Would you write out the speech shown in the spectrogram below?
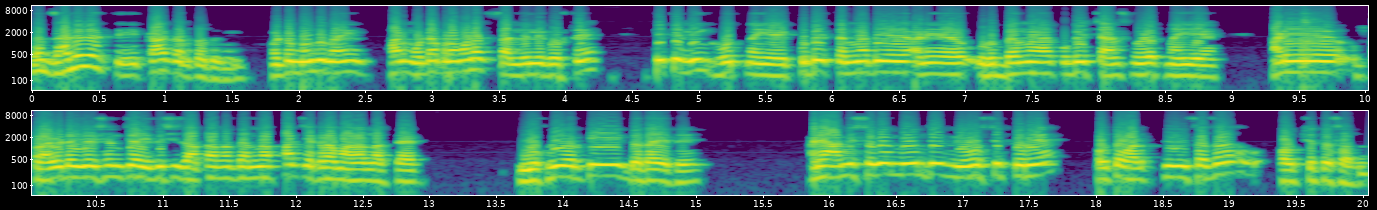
झालेलं ते का करता तुम्ही? पण तो म्हणतो नाही फार मोठ्या प्रमाणात चाललेली गोष्ट आहे. तिथे ते लिंक होत नाहीये. कुठे त्यांना ते आणि वृद्धांना कुठे चान्स मिळत नाहीये. आणि प्रायव्हेटायझेशनच्या दिवशी जाताना त्यांना फार चक्रा मारायला लागतात नोकरीवरती गदा येते. आणि आम्ही सगळं मिळून ते व्यवस्थित करूया. फक्त वाढदिवसाचं औचित्य साधून.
